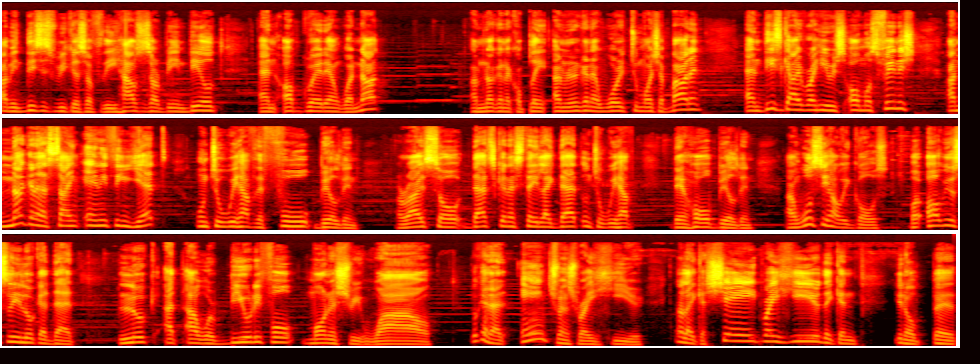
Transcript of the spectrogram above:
I mean, this is because of the houses are being built and upgraded and whatnot. I'm not gonna complain. I'm not gonna worry too much about it. And this guy right here is almost finished. I'm not gonna assign anything yet until we have the full building. All right, so that's gonna stay like that until we have the whole building, and we'll see how it goes. But obviously, look at that. Look at our beautiful monastery. Wow, look at that entrance right here. You know, like a shade right here. They can, you know, uh,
